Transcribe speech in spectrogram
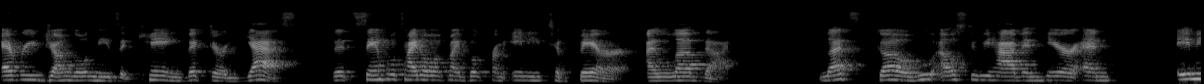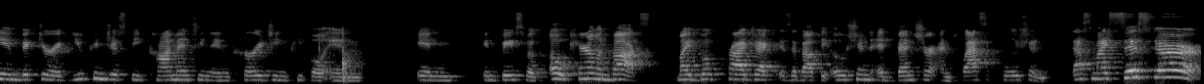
Every Jungle Needs a King. Victor, yes. The sample title of my book from Amy to Bear. I love that. Let's go. Who else do we have in here? And Amy and Victor, if you can just be commenting and encouraging people in in in Facebook. Oh, Carolyn Box, my book project is about the ocean adventure and plastic pollution. That's my sister.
